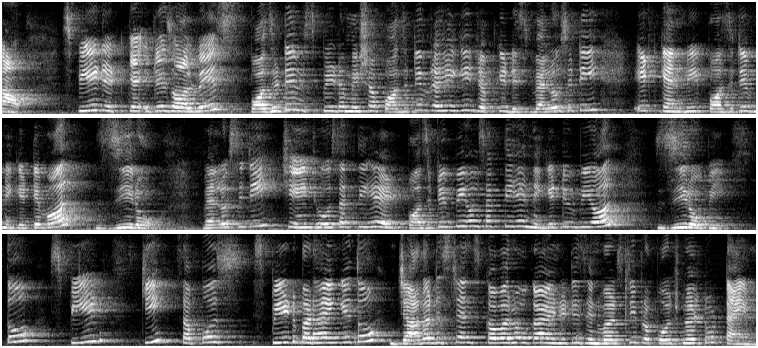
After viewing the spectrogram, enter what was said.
now speed it can it is always positive speed हमेशा positive रहेगी जबकि velocity it can be positive negative और zero velocity चेंज हो सकती है पॉजिटिव भी हो सकती है नेगेटिव भी और ज़ीरो भी। तो स्पीड की सपोज़ स्पीड बढ़ाएँगे तो ज़्यादा डिस्टेंस कवर होगा and it is inversely proportional to time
